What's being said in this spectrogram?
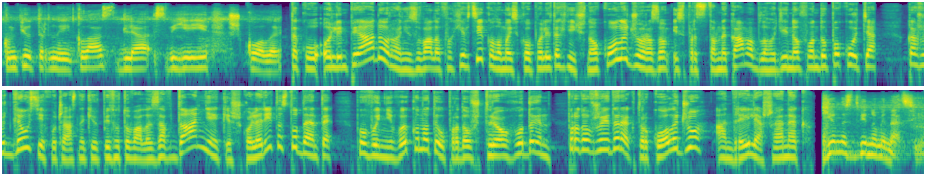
комп'ютерний клас для своєї школи. Таку олімпіаду організували фахівці Коломийського політехнічного коледжу разом із представниками благодійного фонду Покуття. кажуть, для усіх учасників підготували завдання, які школярі та студенти повинні виконати упродовж трьох годин. Продовжує директор коледжу Андрій Ляшеник. Є нас дві номінації.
